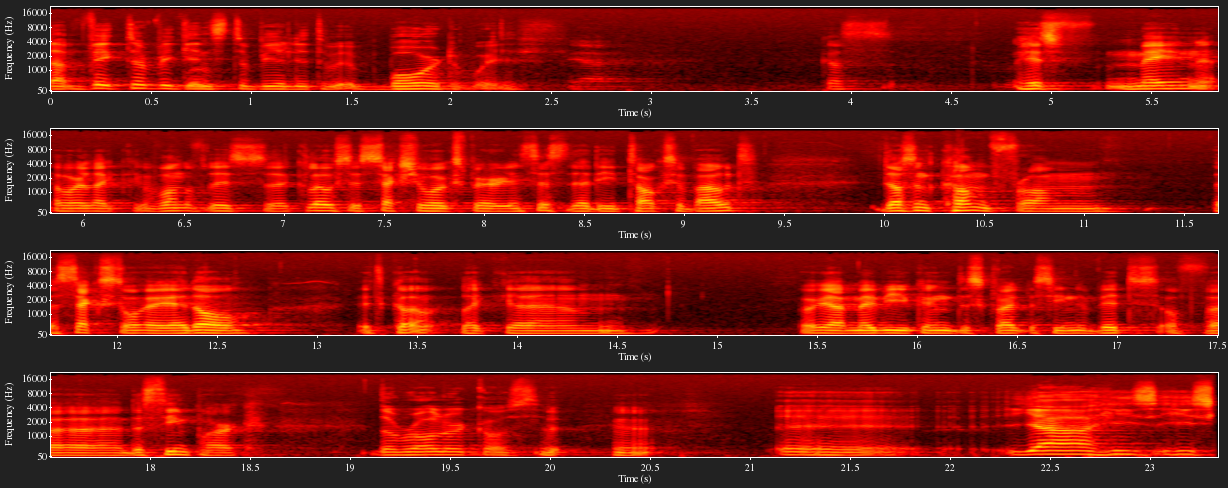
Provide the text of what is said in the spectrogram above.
that Victor begins to be a little bit bored with. Yeah. Because his main, or like one of his uh, closest sexual experiences that he talks about, doesn't come from a sex toy at all. It co- like, um, oh yeah, maybe you can describe the scene a bit of uh, the theme park. The roller coaster. Yeah. Uh, yeah, he's he's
